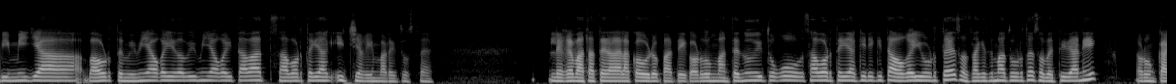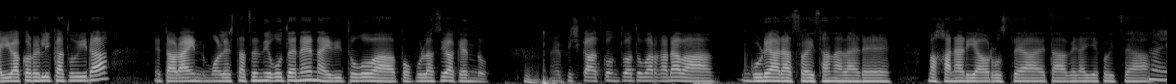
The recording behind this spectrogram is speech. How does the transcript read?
2000, ba urte, 2020 edo 2021 bat, zabortegiak itxe egin behar dituzte. Lege bat atera delako Europatik. Orduan, mantendu ditugu zabortegiak irikita hogei urtez, ozakitzen bat urtez, obetidanik, orduan, kaioak horrelikatu dira, eta orain molestatzen digutenen, nahi ditugu ba, populazioak endu. Mhm. E, pixka bat kontuatu bar gara, ba, gure arazoa izan dela ere, ba, janaria horruztea eta beraiekoitzea Bai.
